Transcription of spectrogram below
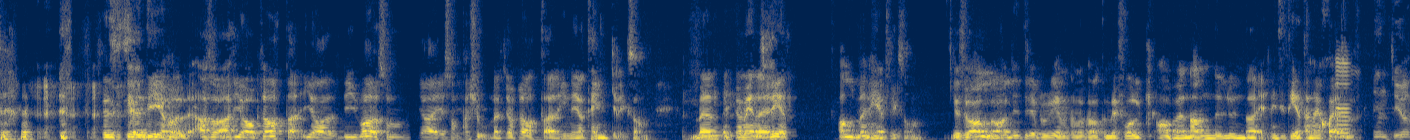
Jag ska säga det hållet. Alltså att jag pratar, jag, det är ju bara som jag är som person att jag pratar innan jag tänker liksom. Men jag menar i ren allmänhet liksom. Jag tror alla har lite det problemet när man pratar med folk av en annorlunda etnicitet än en själv. Inte jag.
